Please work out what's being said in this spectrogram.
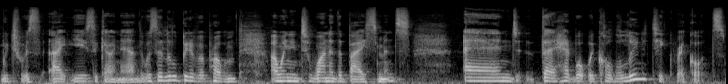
which was eight years ago now, there was a little bit of a problem. I went into one of the basements and they had what we call the lunatic records.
